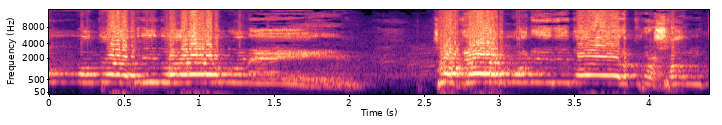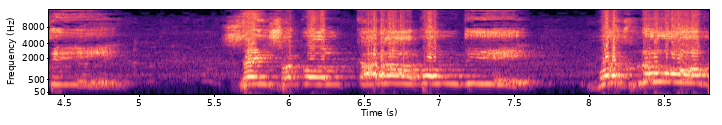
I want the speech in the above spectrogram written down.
উম্মতের হৃদয়ের মণি, চোখের মণি হৃদয়ের প্রশান্তি। সেই সকল কারাবন্দি মজলুম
